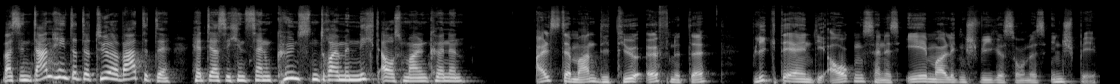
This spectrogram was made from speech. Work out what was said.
Was ihn dann hinter der Tür erwartete, hätte er sich in seinen kühnsten Träumen nicht ausmalen können. Als der Mann die Tür öffnete, blickte er in die Augen seines ehemaligen Schwiegersohnes in Spee.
